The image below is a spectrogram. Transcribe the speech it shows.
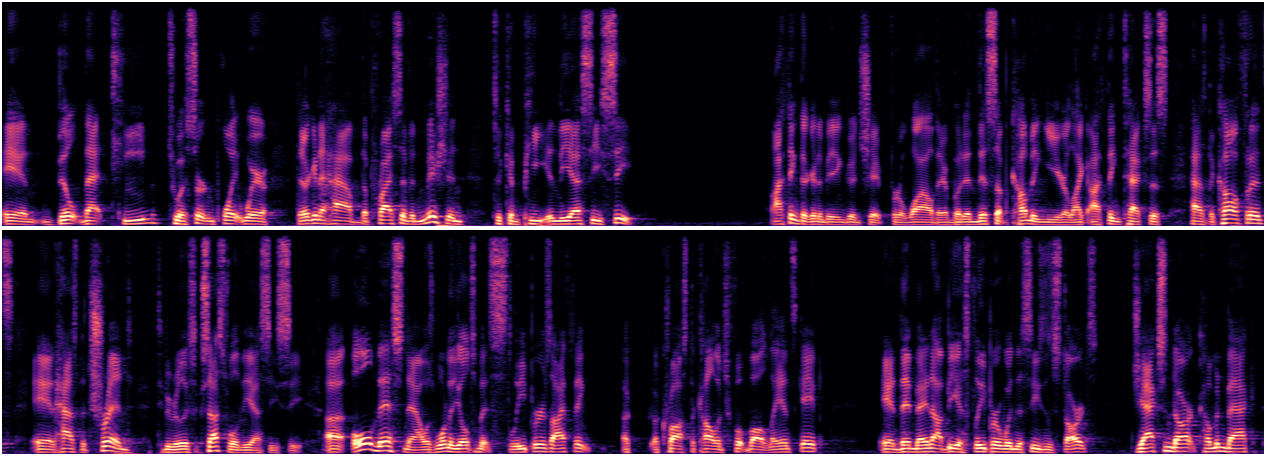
and built that team to a certain point where they're going to have the price of admission to compete in the SEC. I think they're going to be in good shape for a while there. But in this upcoming year, like I think Texas has the confidence and has the trend to be really successful in the SEC. Uh, Ole Miss now is one of the ultimate sleepers, I think, a- across the college football landscape. And they may not be a sleeper when the season starts. Jackson Dart coming back.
